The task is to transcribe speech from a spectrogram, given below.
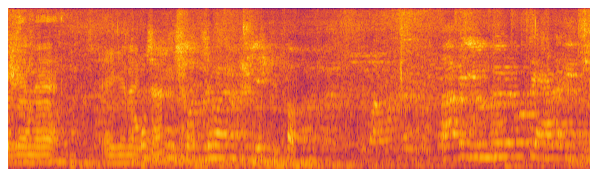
এখানে এখানে একটা। আমি ইউটিউবের মধ্যে অ্যাড দিচ্ছি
